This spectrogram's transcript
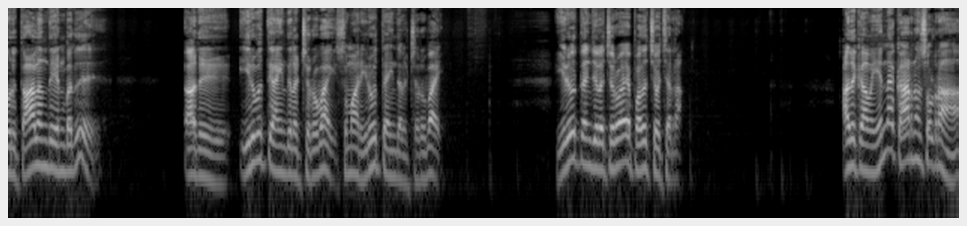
ஒரு தாளந்து என்பது அது இருபத்தி ஐந்து லட்சம் ரூபாய் சுமார் இருபத்தி ஐந்து லட்சம் ரூபாய். இருபத்தஞ்சு லட்சம் ரூபாயை புதைச்சி வச்சிடுறான். அதுக்கு அவன் என்ன காரணம் சொல்கிறான்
